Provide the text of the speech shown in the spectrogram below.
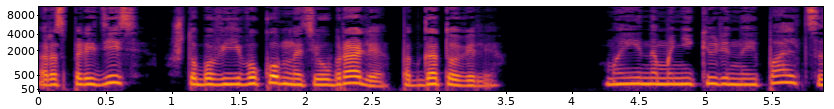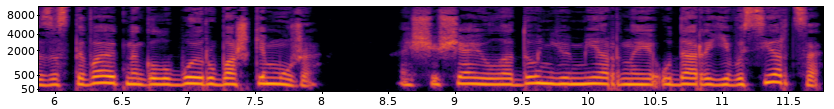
Распорядись, чтобы в его комнате убрали, подготовили. Мои наманикюренные пальцы застывают на голубой рубашке мужа. Ощущаю ладонью мерные удары его сердца,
